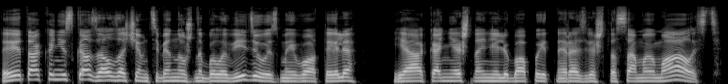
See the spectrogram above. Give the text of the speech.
«ты так и не сказал, зачем тебе нужно было видео из моего отеля. Я, конечно, не любопытный, разве что самую малость.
